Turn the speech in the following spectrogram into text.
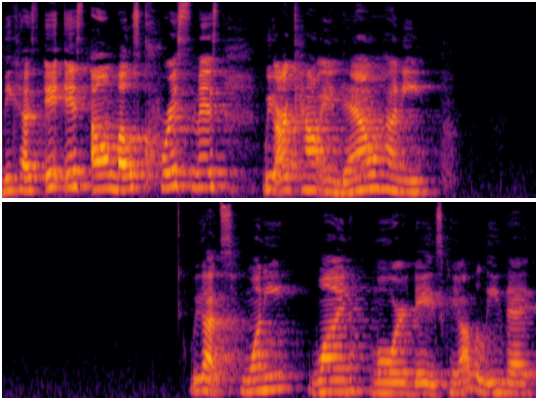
because it is almost Christmas. We are counting down, honey. We got 21 more days. Can y'all believe that?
